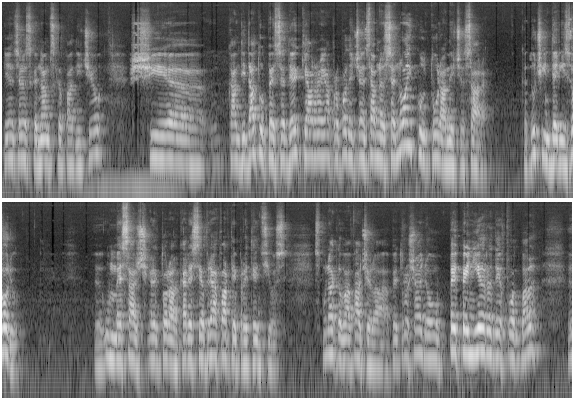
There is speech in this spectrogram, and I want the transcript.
bineînțeles că n-am scăpat nici eu, și uh, candidatul PSD, chiar apropo de ce înseamnă să nu ai cultura necesară, că duci în derizoriu uh, un mesaj electoral care se vrea foarte pretențios. Spunea că va face la Petroșani o pepenieră de fotbal. Uh,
